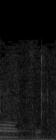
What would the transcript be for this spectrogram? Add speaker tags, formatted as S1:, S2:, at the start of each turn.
S1: Please.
